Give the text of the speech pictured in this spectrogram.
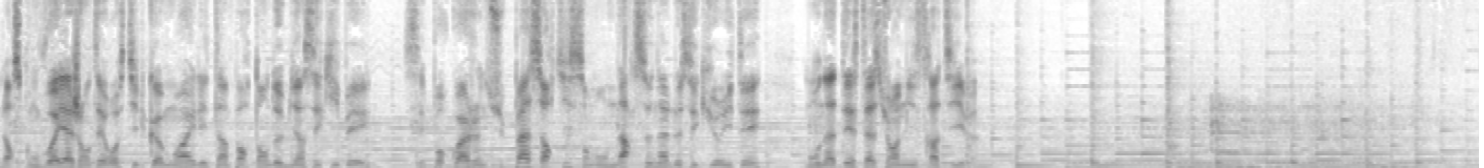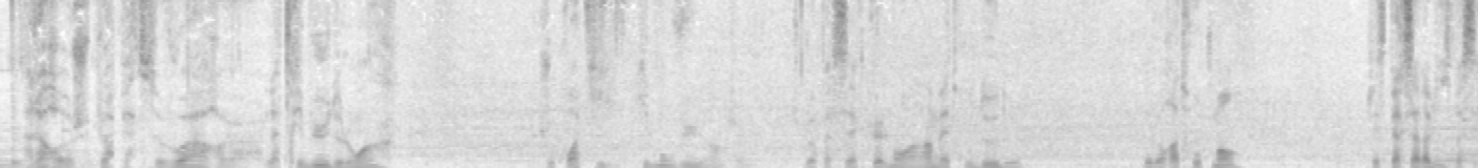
Lorsqu'on voyage en terre hostile comme moi, il est important de bien s'équiper. C'est pourquoi je ne suis pas sorti sans mon arsenal de sécurité, mon attestation administrative. Alors euh, je peux apercevoir euh, la tribu de loin. Je crois qu'ils m'ont vu. hein. Je, je dois passer actuellement à un mètre ou deux de, de leur attroupement. J'espère que ça va bien se passer.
